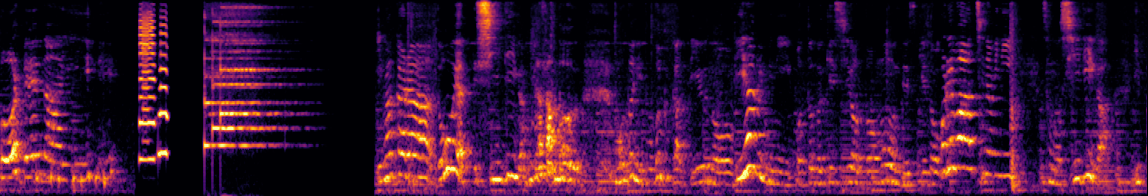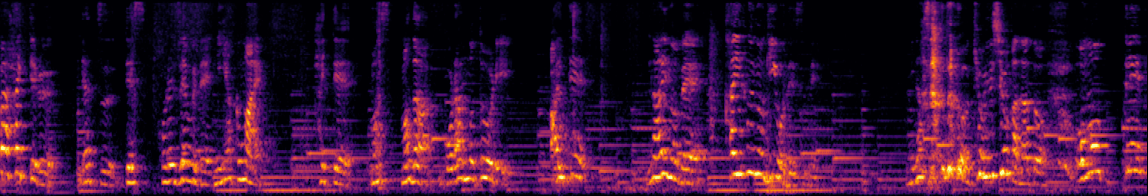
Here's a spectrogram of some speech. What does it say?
撮れない。どうやって CD が皆さんの元に届くかっていうのをリアルにお届けしようと思うんですけどこれはちなみにその CD がいっぱい入ってるやつです。これ全部で200枚入ってます。まだご覧の通り開いてないので開封の儀をですね皆さんと共有しようかなと思って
